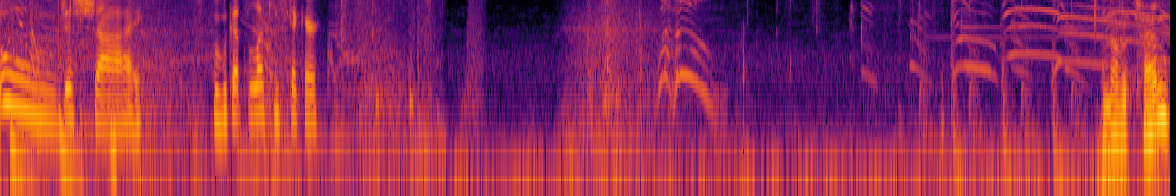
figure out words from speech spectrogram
Ooh, just shy. But we got the lucky sticker. Another 10.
